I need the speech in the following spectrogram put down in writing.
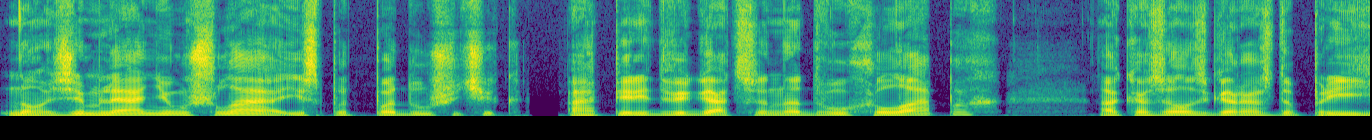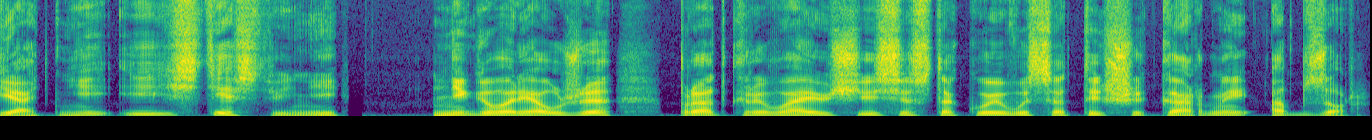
но земля не ушла из-под подушечек, а передвигаться на двух лапах оказалось гораздо приятнее и естественней, не говоря уже про открывающийся с такой высоты шикарный обзор.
